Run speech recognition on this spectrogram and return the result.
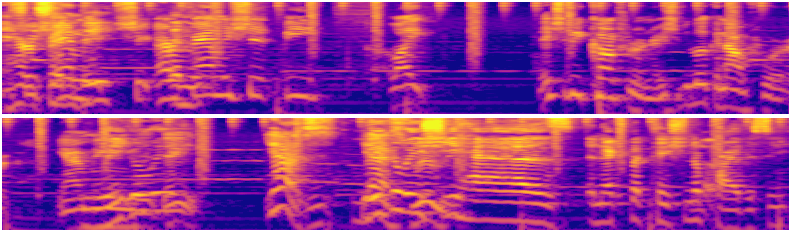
And her She family, should, her And- family should be like, they should be comforting her. They should be looking out for her. You know what I mean? Legally? They, yes. yes, Legally, really. she has an expectation of privacy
